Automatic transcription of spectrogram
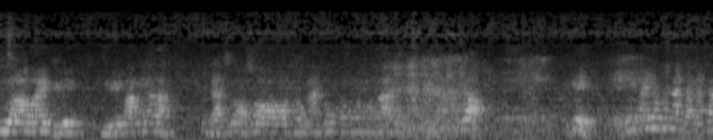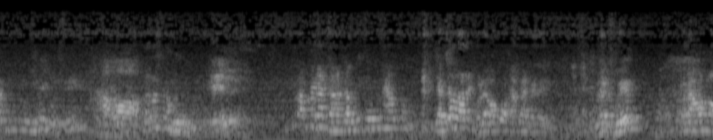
Kula awake dhewe direwangi Allah. Pendak selasa do ngantuk ngono kae. Ya. Nggih. Iki kaya mengajar-ajar ditulungi Gusti. Allah. Terus nambah. Nggih. Sampai ada-ada ditulungi apa? Jajal arek golek apa sampean kene. Golek duit ora ono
